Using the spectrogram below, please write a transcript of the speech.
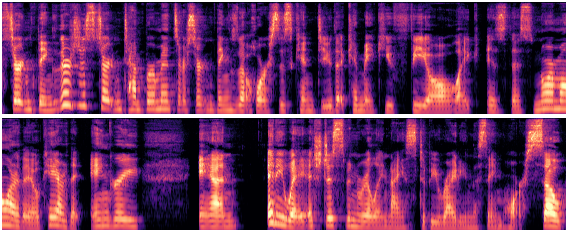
certain things. There's just certain temperaments or certain things that horses can do that can make you feel like, is this normal? Are they okay? Are they angry? And anyway, it's just been really nice to be riding the same horse. So,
